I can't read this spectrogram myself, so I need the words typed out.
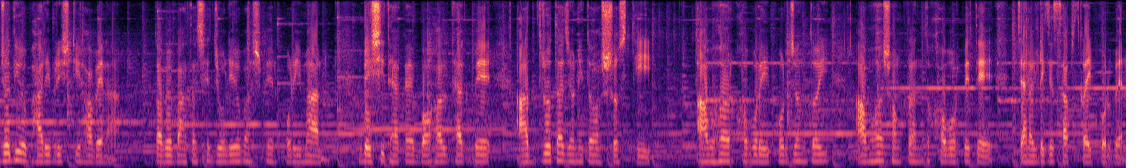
যদিও ভারী বৃষ্টি হবে না। তবে বাতাসে জলীয় বাষ্পের পরিমাণ বেশি থাকায় বহাল থাকবে আর্দ্রতাজনিত অস্বস্তি। আবহাওয়ার খবর এই পর্যন্তই। আবহাওয়া সংক্রান্ত খবর পেতে চ্যানেলটিকে সাবস্ক্রাইব করবেন।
